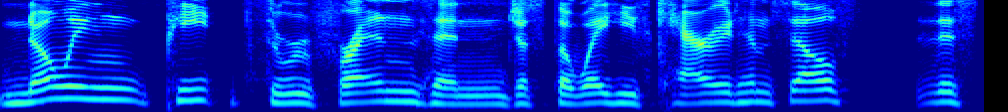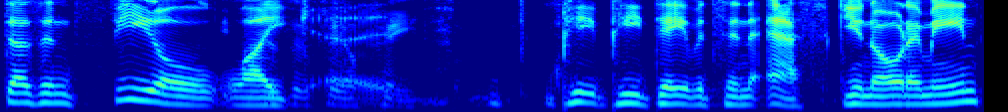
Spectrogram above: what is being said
knowing Pete through friends and just the way he's carried himself. This doesn't feel like Doesn't feel uh, Pete. Pete, Pete Davidson esque. You know what I mean?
